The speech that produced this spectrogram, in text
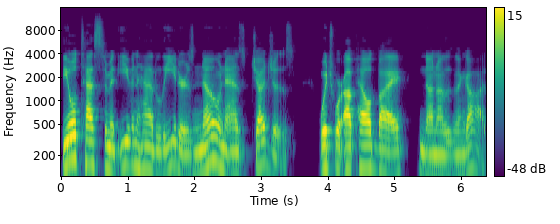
the Old Testament even had leaders known as judges, which were upheld by none other than God.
